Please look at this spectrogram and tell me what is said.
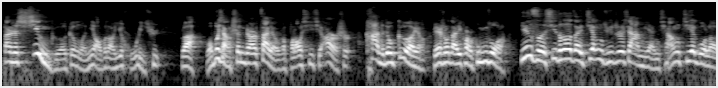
但是性格跟我尿不到一壶里去。是吧？我不想身边再有个布劳希奇二世，看着就膈应。别说在一块工作了。因此，希特勒在僵局之下勉强接过了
